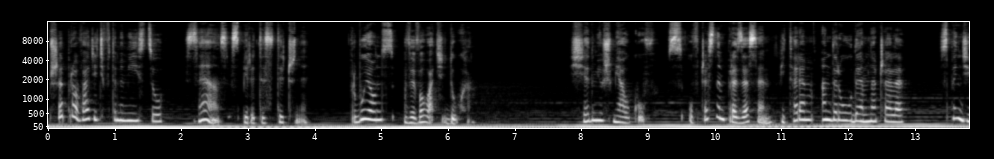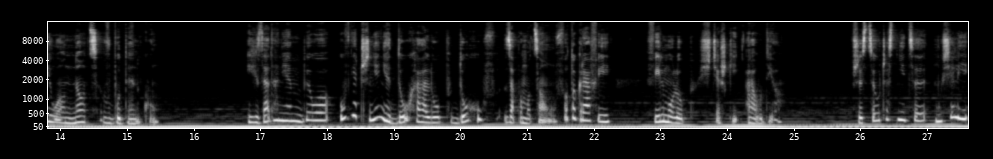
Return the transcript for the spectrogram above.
przeprowadzić w tym miejscu seans spirytystyczny, próbując wywołać ducha. Siedmiu śmiałków z ówczesnym prezesem Peterem Underwoodem na czele spędziło noc w budynku. Ich zadaniem było uwiecznienie ducha lub duchów za pomocą fotografii, filmu lub ścieżki audio. Wszyscy uczestnicy musieli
